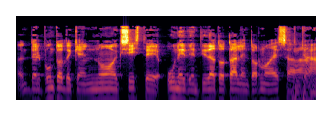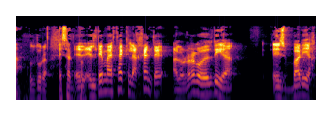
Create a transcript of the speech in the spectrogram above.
del punto de que no existe una identidad total en torno a esa Ya, cultura. El, el tema está que la gente, a lo largo del día, es varias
